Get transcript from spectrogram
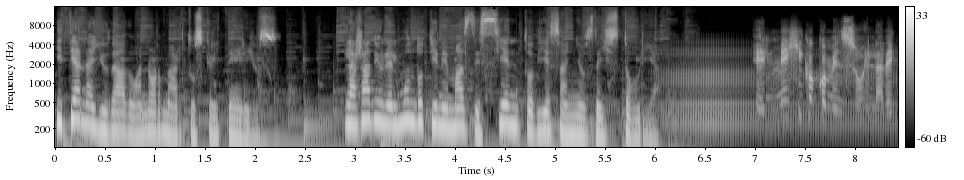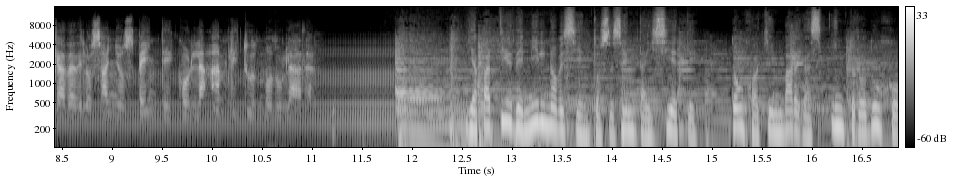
y te han ayudado a normar tus criterios. La radio en el mundo tiene más de 110 años de historia. En México comenzó en la década de los años 20 con la amplitud modulada. Y a partir de 1967, don Joaquín Vargas introdujo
